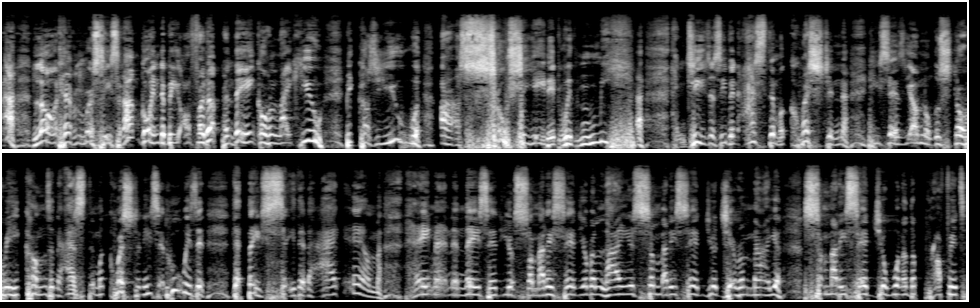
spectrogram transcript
Lord have mercy. He said, I'm going to be offered up and they ain't going to like you because you are associated with me. And Jesus even asked them a question. He says, Y'all know the story. He comes and asks them a question. He said, Who is it that they say that I am? Amen. And they said, You're somebody said you're Elias. Somebody said you're Jeremiah. Somebody said you're one of the prophets.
